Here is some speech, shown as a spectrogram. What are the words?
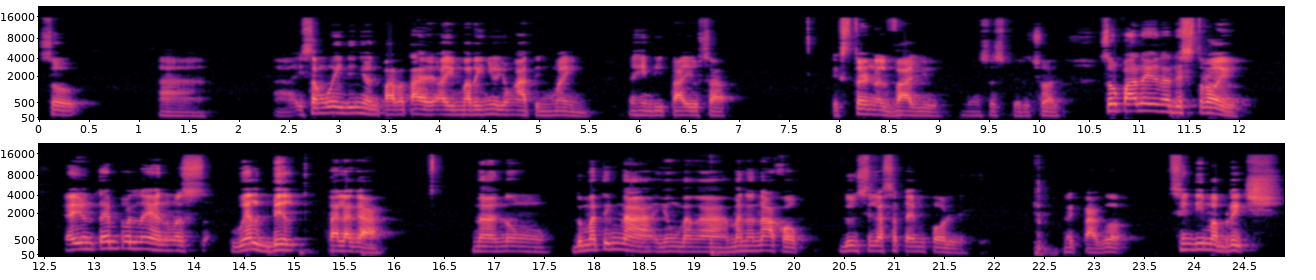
So, uh, uh, isang way din yon para tayo ay ma-renew yung ating mind na hindi tayo sa external value yung sa spiritual. So, paano yun na-destroy? Eh, yung temple na yan was well-built talaga na nung dumating na yung mga mananakop, dun sila sa temple nagtago. So, hindi ma-breach.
